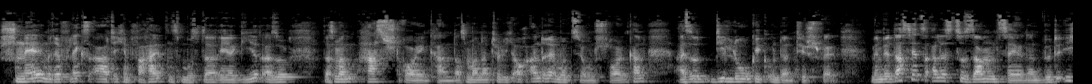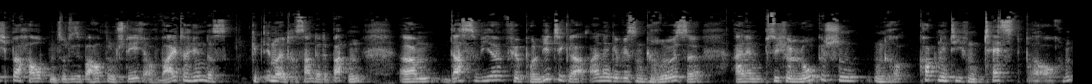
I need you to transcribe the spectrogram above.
schnellen, reflexartigen Verhaltensmuster reagiert, also dass man Hass streuen kann, dass man natürlich auch andere Emotionen streuen kann, also die Logik unter den Tisch fällt. Wenn wir das jetzt alles zusammenzählen, dann würde ich behaupten, zu dieser Behauptung stehe ich auch weiterhin, das gibt immer interessante Debatten, ähm, dass wir für Politiker ab einer gewissen Größe einen psychologischen, einen kognitiven Test brauchen,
